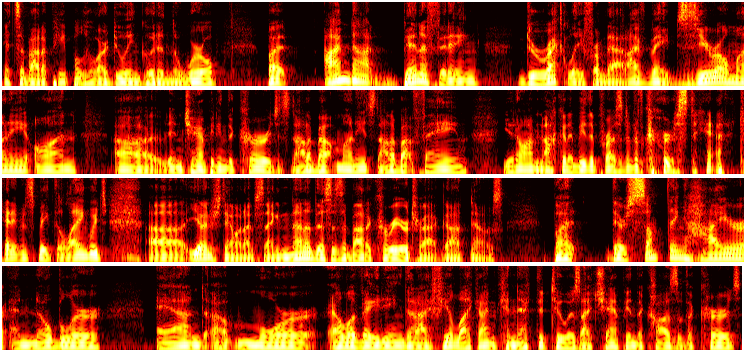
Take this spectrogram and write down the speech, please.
It's about a people who are doing good in the world. But I'm not benefiting directly from that. I've made zero money on uh, in championing the Kurds. It's not about money. It's not about fame. You know, I'm not going to be the president of Kurdistan. I can't even speak the language. Uh, you understand what I'm saying? None of this is about a career track, God knows. But there's something higher and nobler and uh, more elevating that I feel like I'm connected to as I champion the cause of the Kurds.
